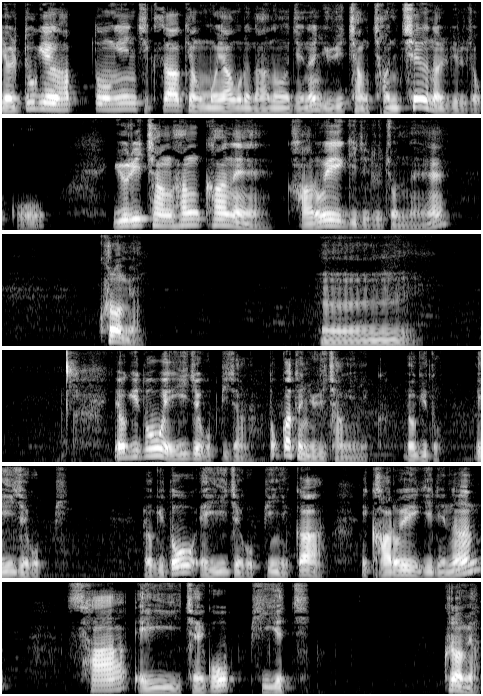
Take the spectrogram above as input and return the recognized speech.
12개의 합동인 직사각형 모양으로 나누어지는 유리창 전체의 넓이를 줬고 유리창 한 칸에 가로의 길이를 줬네. 그러면 음 여기도 a제곱 b잖아. 똑같은 유리창이니까. 여기도 a제곱 b. 여기도 a제곱 b니까 이 가로의 길이는 4a제곱 b겠지. 그러면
